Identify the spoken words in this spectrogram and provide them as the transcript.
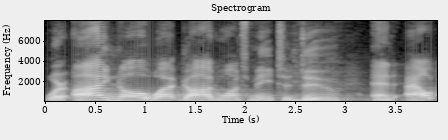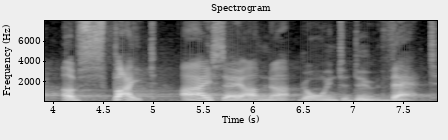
where I know what God wants me to do, and out of spite, I say, I'm not going to do that.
